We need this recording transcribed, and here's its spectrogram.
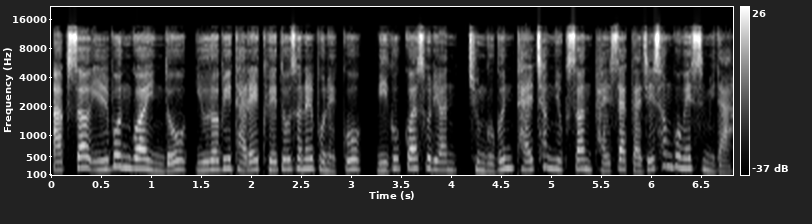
앞서 일본과 인도, 유럽이 달에 궤도선을 보냈고 미국과 소련, 중국은 달 착륙선 발사까지 성공했습니다.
